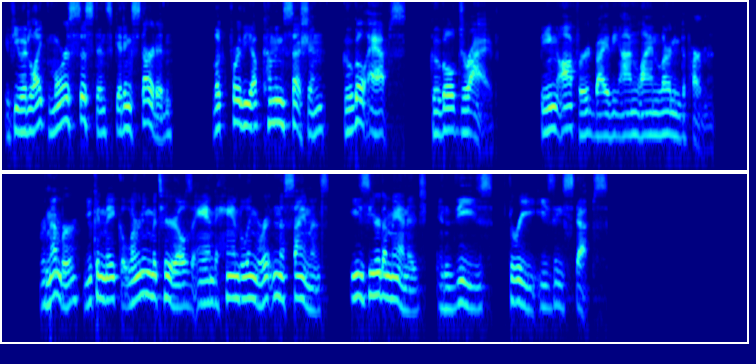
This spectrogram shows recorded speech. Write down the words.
If you would like more assistance getting started, look for the upcoming session, Google Apps, Google Drive, being offered by the Online Learning Department. Remember, you can make learning materials and handling written assignments easier to manage in these three easy steps.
